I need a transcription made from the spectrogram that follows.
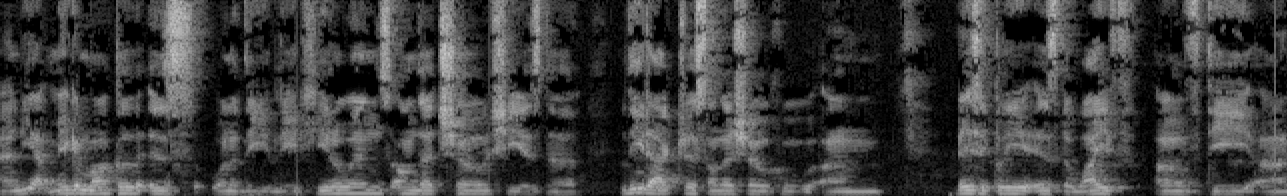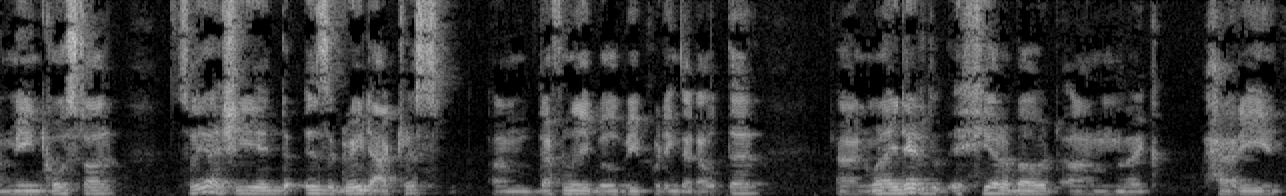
And yeah, Meghan Markle is one of the lead heroines on that show. She is the lead actress on the show who um, basically is the wife of the uh, main co-star. So yeah, she is a great actress. Um, definitely will be putting that out there. And when I did hear about um, like Harry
